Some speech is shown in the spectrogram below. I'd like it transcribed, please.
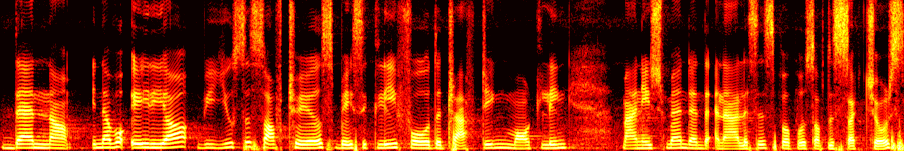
Then uh, in our area we use the softwares basically for the drafting modeling management and the analysis purpose of the structures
